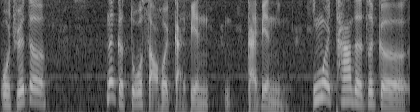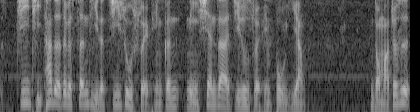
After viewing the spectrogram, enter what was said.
我觉得那个多少会改变改变你，因为他的这个机体，他的这个身体的激素水平跟你现在的激素水平不一样，你懂吗？就是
